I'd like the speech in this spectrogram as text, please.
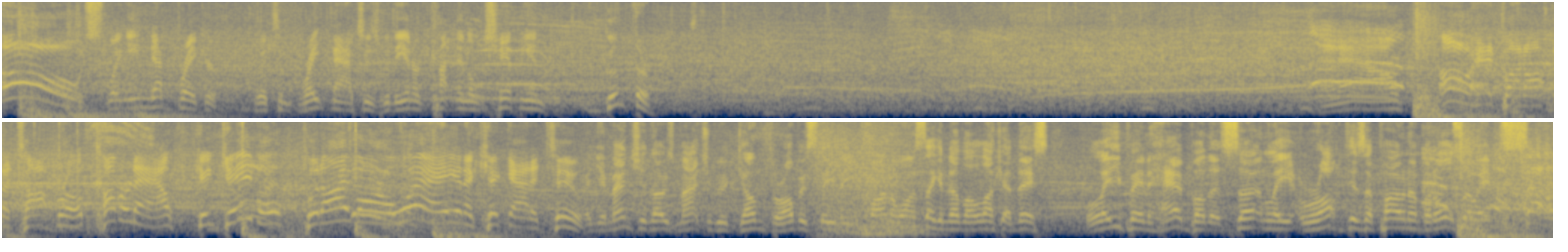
oh, swinging neck breaker with some great matches with the Intercontinental Champion Gunther. Oh, headbutt off the top rope. Cover now. Can Gable put Ivar away and a kick out of two? And you mentioned those matches with Gunther. Obviously, the final one. Let's take another look at this leaping headbutt that certainly rocked his opponent, but also himself.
